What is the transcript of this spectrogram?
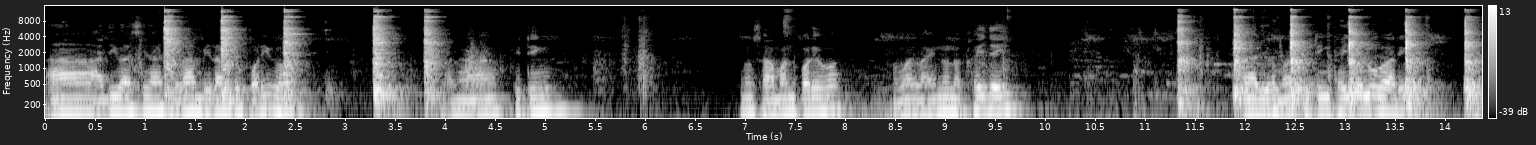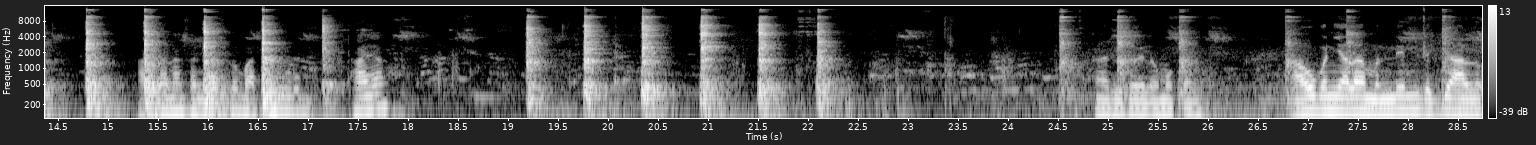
આ આદિવાસીના ઠેલા મેલા બધું પડ્યું હોય. અને આ ફિટિંગનો સામાન પડ્યો હોય. અમારે લાઈનો નખાઈ જઈ. આ અમારે ફિટિંગ થઈ ગયેલું રીતે આગળના સંડાસનું બાથરૂમ થાય. આ જોઈ લો મકાન. આવું બની આલે મંદિરની જગ્યા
